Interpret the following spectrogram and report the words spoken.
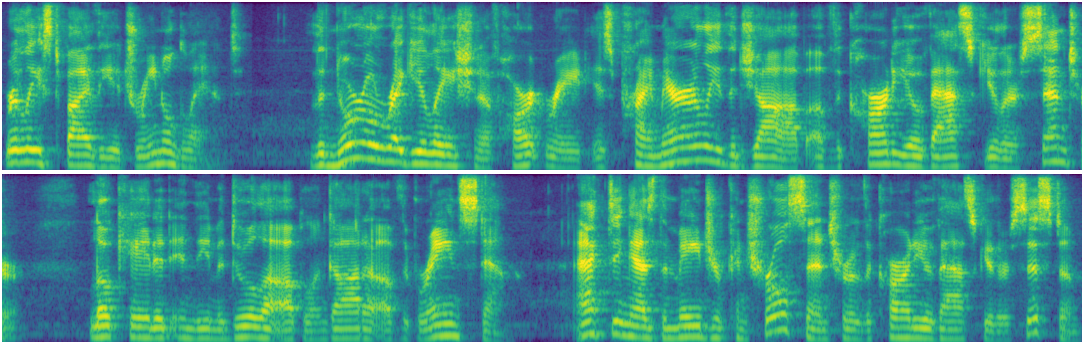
released by the adrenal gland. The neuroregulation of heart rate is primarily the job of the cardiovascular center, located in the medulla oblongata of the brainstem. Acting as the major control center of the cardiovascular system,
